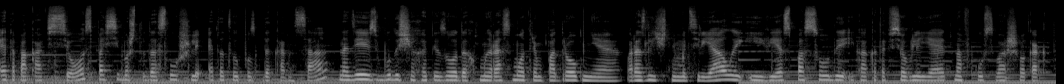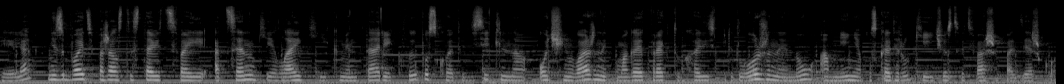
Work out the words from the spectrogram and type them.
это пока все. Спасибо, что дослушали этот выпуск до конца. Надеюсь, в будущих эпизодах мы рассмотрим подробнее различные материалы и вес посуды и как это все влияет на вкус вашего коктейля. Не забывайте, пожалуйста, ставить свои оценки, лайки и комментарии к выпуску. Это действительно очень важно и помогает проекту выходить в предложенные, ну, а мне не опускать руки и чувствовать вашу поддержку.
